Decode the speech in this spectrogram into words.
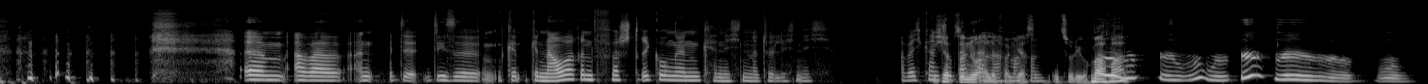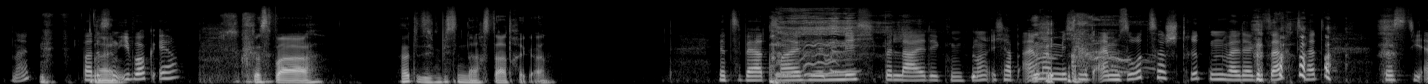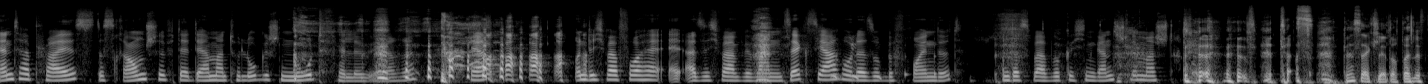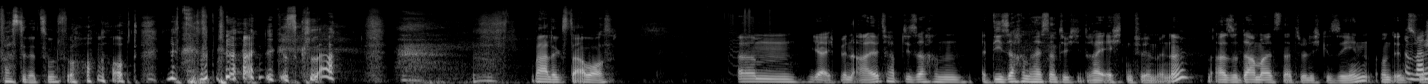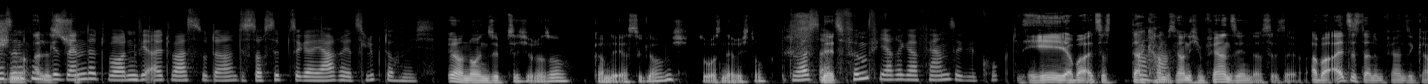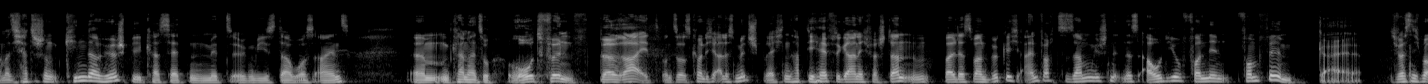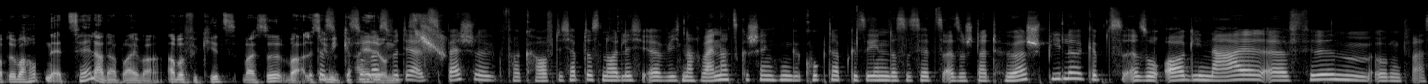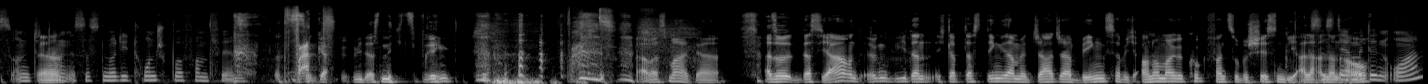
ähm, aber an, diese ge genaueren Verstrickungen kenne ich natürlich nicht. Aber ich kann Ich habe sie nur Chewbacca alle nachmachen. vergessen. Entschuldigung. Mach mal. Nein? War das Nein. ein Ewok eher? Das war, hörte sich ein bisschen nach Star Trek an. Jetzt werd mal hier nicht beleidigend. Ne? Ich habe einmal mich mit einem so zerstritten, weil der gesagt hat, dass die Enterprise das Raumschiff der dermatologischen Notfälle wäre. Ja. Und ich war vorher, also ich war, wir waren sechs Jahre oder so befreundet. Und das war wirklich ein ganz schlimmer Streit. Das, das erklärt auch deine Faszination für Hornhaut. Jetzt wird mir einiges klar. Malik, Star Wars. Ähm, ja, ich bin alt, habe die Sachen. Die Sachen heißt natürlich die drei echten Filme, ne? Also damals natürlich gesehen und inzwischen Wann sind die alles. gesendet worden? Wie alt warst du da? Das ist doch 70er Jahre, jetzt lüg doch nicht. Ja, 79 oder so kam der erste, glaube ich. Sowas in der Richtung. Du hast Nee. als Fünfjähriger Fernsehen geguckt. Nee, aber als das, da Aha. kam es ja nicht im Fernsehen. Das ist, aber als es dann im Fernsehen kam, also ich hatte schon Kinderhörspielkassetten mit irgendwie Star Wars 1 ähm, und kann halt so Rot 5, bereit und so. Das konnte ich alles mitsprechen, habe die Hälfte gar nicht verstanden, weil das waren wirklich einfach zusammengeschnittenes Audio von den, vom Film. Geil. Ich weiß nicht mal, ob da überhaupt ein Erzähler dabei war. Aber für Kids, weißt du, war alles Das, irgendwie geil. sowas und wird ja als Special verkauft. Ich habe das neulich, äh, wie ich nach Weihnachtsgeschenken geguckt habe, gesehen, dass es jetzt also statt Hörspiele gibt es also Original äh, Film irgendwas und Ja. dann ist es nur die Tonspur vom Film. geil, wie das nichts bringt. Aber smart, ja. Also das ja und irgendwie dann, ich glaube, das Ding da mit Jar Jar Bings habe ich auch nochmal geguckt, fand so beschissen wie alle ist das anderen der auch. mit den Ohren?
